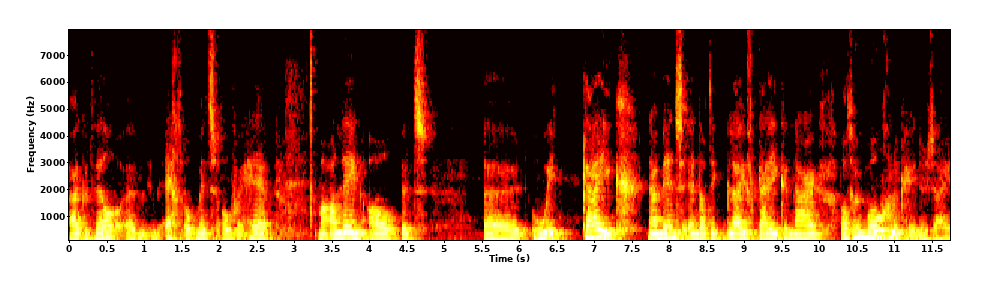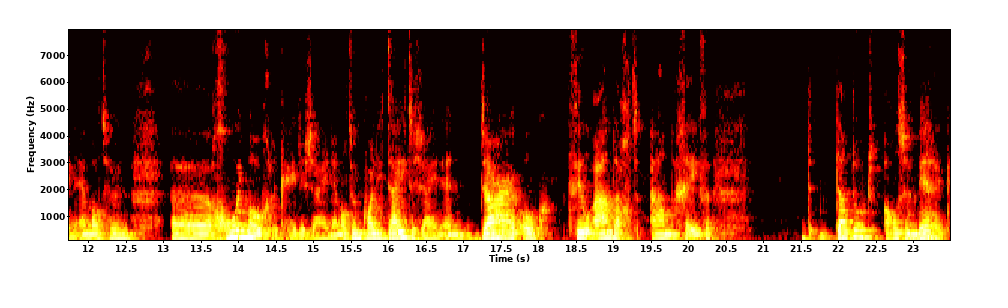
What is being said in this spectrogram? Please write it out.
waar ik het wel ehm, echt ook met ze over heb... Maar alleen al het, eh, hoe ik kijk naar mensen en dat ik blijf kijken naar wat hun mogelijkheden zijn en wat hun uh, groeimogelijkheden zijn en wat hun kwaliteiten zijn en daar ook veel aandacht aan geven, dat doet al zijn werk.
